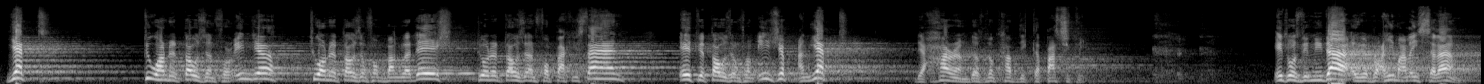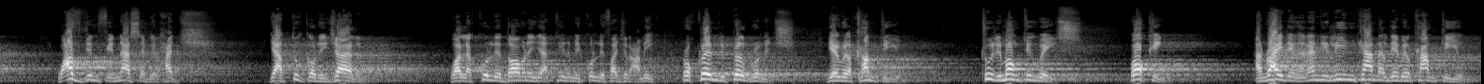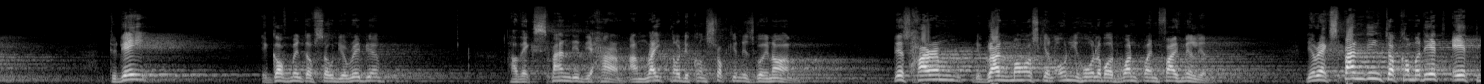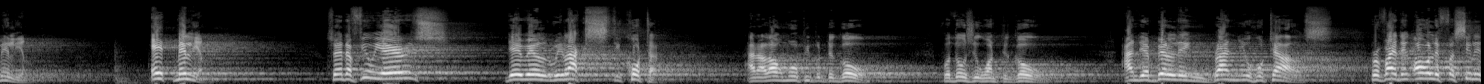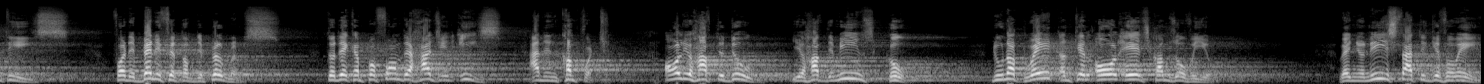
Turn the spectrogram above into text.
Yet, 200,000 for India, 200,000 from Bangladesh, 200,000 for Pakistan, 80,000 from Egypt, and yet the Haram does not have the capacity. It was the nida of Ibrahim alayhi salam. وَأَذِّنْ فِي النَّاسَ بِالْحَجِّ يَعْتُكَ rijal." Kulli kulli fajr. Proclaim the pilgrimage. They will come to you. Through the mountain ways, walking and riding on any lean camel, they will come to you. Today, the government of Saudi Arabia have expanded the Haram. And right now, the construction is going on. This Haram, the Grand Mosque, can only hold about 1.5 million. They're expanding to accommodate 8 million. 8 million. So in a few years, they will relax the quota and allow more people to go for those who want to go. And they're building brand new hotels, providing all the facilities for the benefit of the pilgrims so they can perform their Hajj in ease and in comfort. All you have to do, you have the means, go. Do not wait until old age comes over you. When your knees start to give away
